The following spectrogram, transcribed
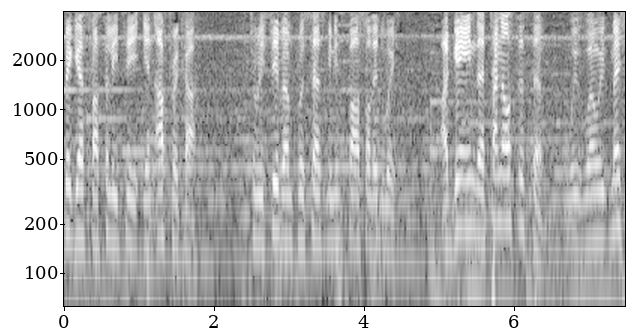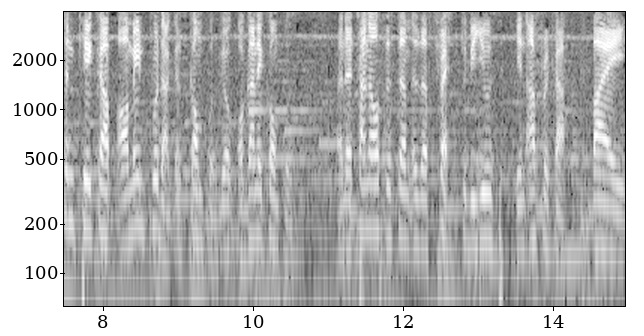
biggest facility in Africa to receive and process municipal solid waste. Again, the tunnel system, we, when we mention KCAP, our main product is compost, the organic compost. And the tunnel system is the first to be used in Africa by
